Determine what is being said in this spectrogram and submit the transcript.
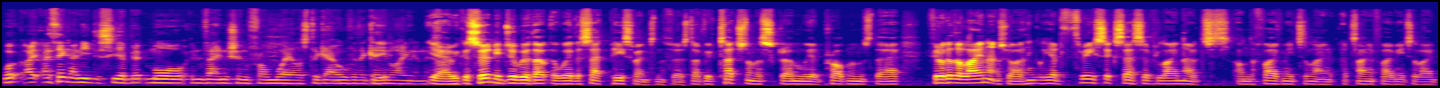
what, I, I, think I need to see a bit more invention from Wales to get over the gain line in this. Yeah, we could certainly do without the way the set piece went in the first half. We've touched on the scrum, we had problems there. If you look at the line out as well, I think we had three successive lineouts on the five metre line, at time five metre line.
